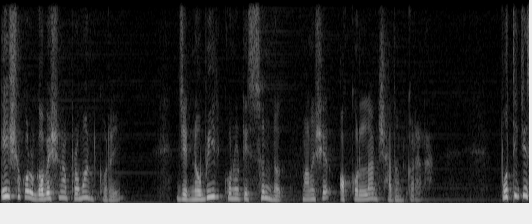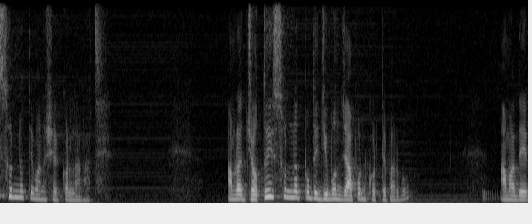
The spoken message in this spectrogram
এই সকল গবেষণা প্রমাণ করে যে নবীর কোনোটি সুন্নত মানুষের অকল্যাণ সাধন করে না। প্রতিটি সুন্নতে মানুষের কল্যাণ আছে। আমরা যতই সুন্নত মতো জীবন যাপন করতে পারব, আমাদের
